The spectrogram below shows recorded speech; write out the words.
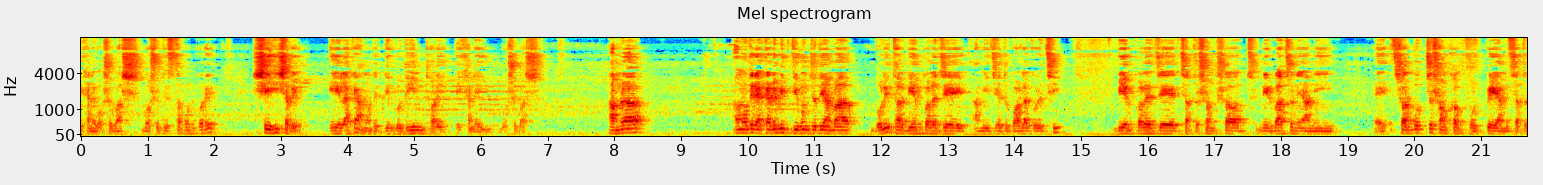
এখানে বসবাস, বসতি স্থাপন করে। সেই হিসাবে এই এলাকা আমাদের দীর্ঘদিন ধরে এখানেই বসবাস। আমরা, আমাদের একাডেমিক জীবন যদি আমরা বলি, তাহলে বিএম কলেজে আমি যেহেতু পড়ালেখা করেছি বিএম কলেজে ছাত্র সংসদ নির্বাচনে আমি সর্বোচ্চ সংখ্যক ভোট পেয়ে আমি ছাত্র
